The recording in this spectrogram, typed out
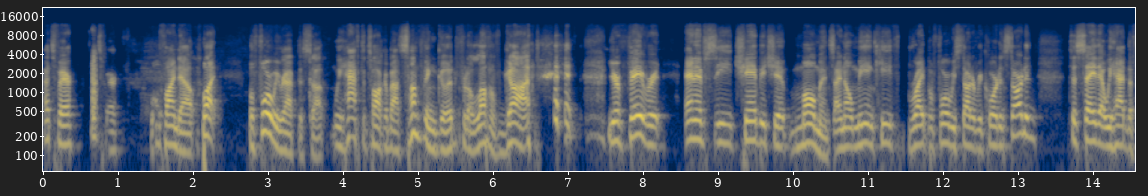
That's fair. That's fair. We'll find out. But before we wrap this up, we have to talk about something good for the love of God. Your favorite NFC championship moments. I know me and Keith, right before we started recording, started to say that we had the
